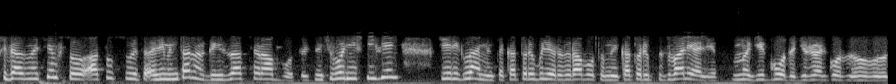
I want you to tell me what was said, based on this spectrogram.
связана с тем, что отсутствует элементарная организация работы. То есть на сегодняшний день те регламенты, которые были разработаны, которые позволяли многие годы держать э,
